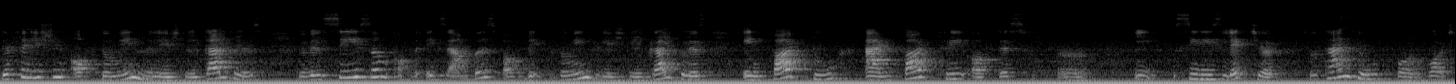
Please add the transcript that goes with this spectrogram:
definition of domain relational calculus. We will see some of the examples of the domain relational calculus in part 2 and part 3 of this uh, series lecture. So thank you for watching.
